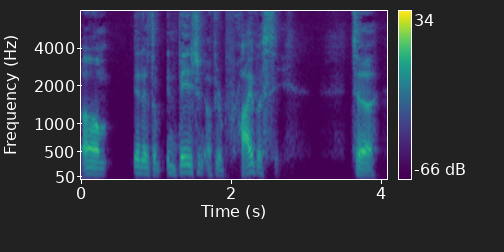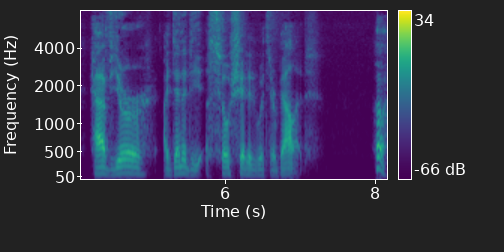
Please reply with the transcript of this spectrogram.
um it is an invasion of your privacy to have your identity associated with your ballot. Huh?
